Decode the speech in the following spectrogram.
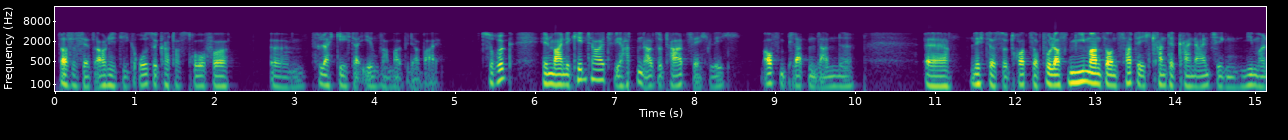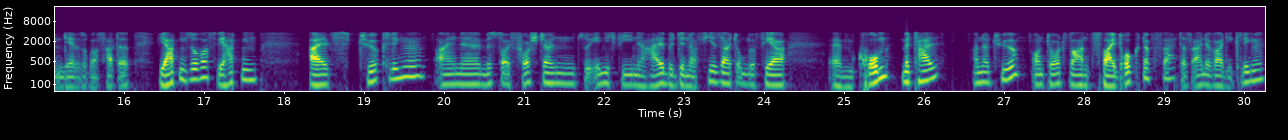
Das ist jetzt auch nicht die große Katastrophe. Ähm, vielleicht gehe ich da irgendwann mal wieder bei. Zurück in meine Kindheit. Wir hatten also tatsächlich auf dem Plattenlande äh, Nichtsdestotrotz, obwohl das niemand sonst hatte, ich kannte keinen einzigen, niemanden, der sowas hatte. Wir hatten sowas, wir hatten als Türklinge eine, müsst ihr euch vorstellen, so ähnlich wie eine halbe DIN A4-Seite ungefähr, ähm, Chrommetall an der Tür und dort waren zwei Druckknöpfe, das eine war die Klingel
